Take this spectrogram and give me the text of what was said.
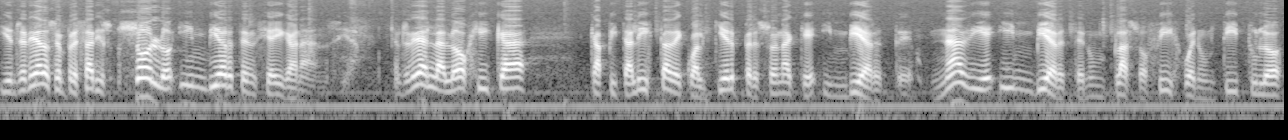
y en realidad los empresarios solo invierten si hay ganancia. En realidad es la lógica capitalista de cualquier persona que invierte. Nadie invierte en un plazo fijo, en un título,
